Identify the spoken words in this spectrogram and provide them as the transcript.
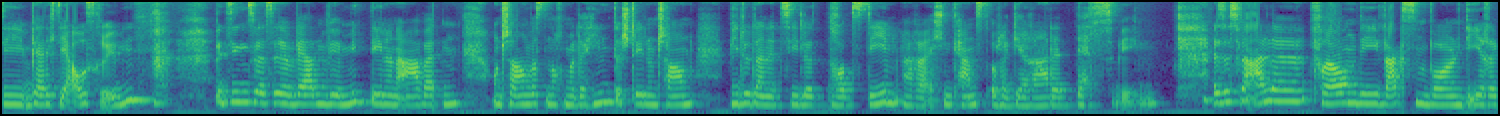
die werde ich dir ausreden, beziehungsweise werden wir mit denen arbeiten und schauen, was nochmal dahinter steht und schauen, wie du deine Ziele trotzdem erreichen kannst oder gerade deswegen. Es ist für alle Frauen, die wachsen wollen, die ihre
